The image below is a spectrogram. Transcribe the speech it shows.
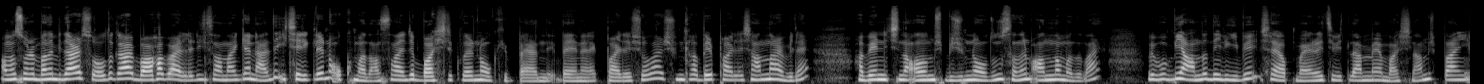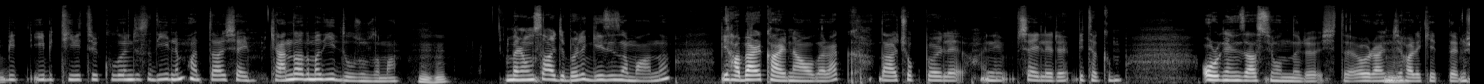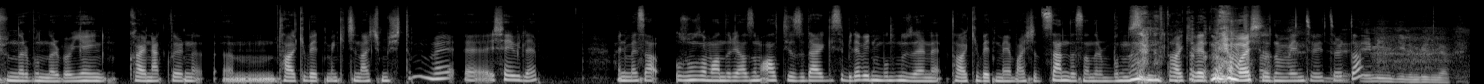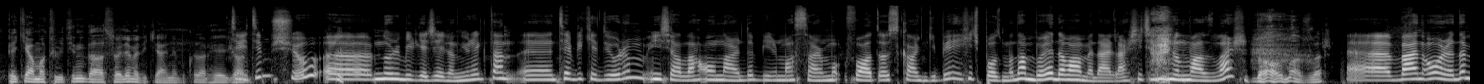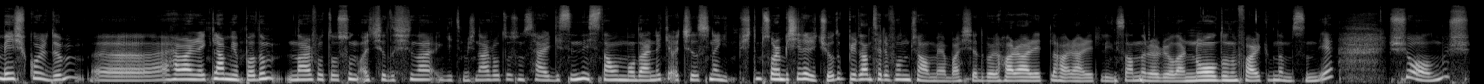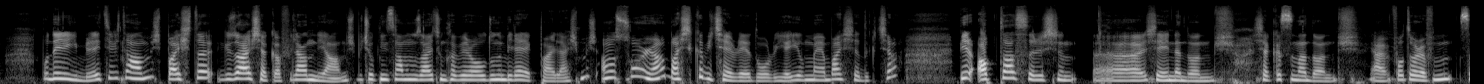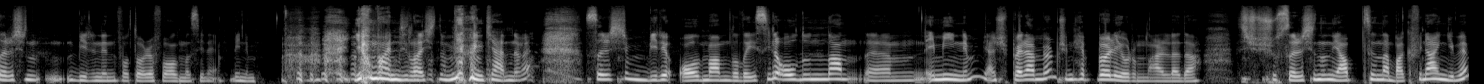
Ama sonra bana bir ders oldu. Galiba haberleri insanlar genelde içeriklerini okumadan sadece başlıklarını okuyup beğendi, beğenerek paylaşıyorlar. Çünkü haberi paylaşanlar bile haberin içinde alınmış bir cümle olduğunu sanırım anlamadılar. Ve bu bir anda deli gibi şey yapmaya, retweetlenmeye başlanmış. Ben bir, iyi bir Twitter kullanıcısı değilim. Hatta şey kendi adıma değildi uzun zaman. Hı hı. Ben onu sadece böyle gezi zamanı bir haber kaynağı olarak daha çok böyle hani şeyleri bir takım organizasyonları işte öğrenci hmm. hareketlerini şunları bunları böyle yayın kaynaklarını ım, takip etmek için açmıştım ve e, şey bile Hani mesela uzun zamandır yazdığım altyazı dergisi bile benim bunun üzerine takip etmeye başladı. Sen de sanırım bunun üzerine takip etmeye başladın beni Twitter'da. Emin değilim bilmiyorum. Peki ama tweetini daha söylemedik yani bu kadar heyecan. Tweetim şu. e, Nuri Bilge Ceylan yürekten e, tebrik ediyorum. İnşallah onlar da bir Mazhar Fuat Özkan gibi hiç bozmadan böyle devam ederler. Hiç ayrılmazlar. Dağılmazlar. E, ben o arada meşguldüm. E, hemen reklam yapalım. Narfotos'un açılışına gitmiş. Narfotos'un sergisinin İstanbul Modern'deki açılışına gitmiştim. Sonra bir şeyler içiyorduk. Birden telefonum çalmaya başladı. Böyle hararetli hararetli insanlar arıyorlar. Ne olduğunu farkında mısın diye. Şu olmuş. Bu deli gibi retweet almış. Başta güzel şaka falan diye almış. Birçok insan bunun Zaytun haberi olduğunu bilerek paylaşmış. Ama sonra başka bir çevreye doğru yayılmaya başladıkça bir aptal sarışın e, şeyine dönmüş. Şakasına dönmüş. Yani fotoğrafımın sarışın birinin fotoğrafı olmasıyla benim yabancılaştım yani kendime. Sarışın biri olmam dolayısıyla olduğundan e, eminim. Yani şüphelenmiyorum çünkü hep böyle yorumlarla da şu, şu sarışının yaptığına bak filan gibi.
